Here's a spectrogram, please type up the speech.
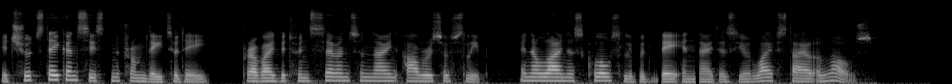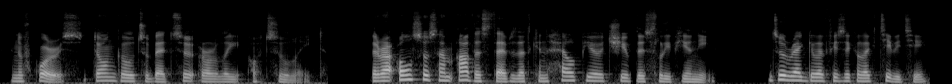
It should stay consistent from day to day, provide between 7 to 9 hours of sleep, and align as closely with day and night as your lifestyle allows. And of course, don't go to bed too early or too late. There are also some other steps that can help you achieve the sleep you need. Do regular physical activity,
